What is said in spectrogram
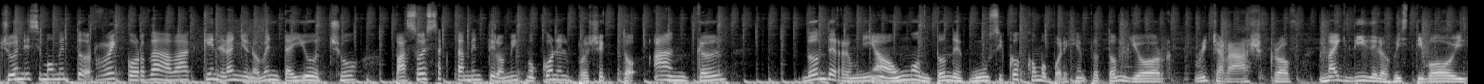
yo en ese momento recordaba que en el año 98 pasó exactamente lo mismo con el proyecto Uncle, donde reunía a un montón de músicos como por ejemplo Tom York, Richard Ashcroft, Mike D de los Beastie Boys,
